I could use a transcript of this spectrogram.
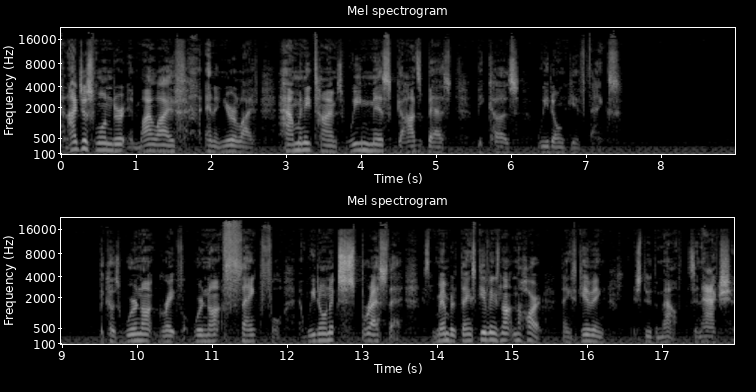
And I just wonder in my life and in your life how many times we miss God's best because we don't give thanks. Because we're not grateful, we're not thankful, and we don't express that. Remember, Thanksgiving is not in the heart, Thanksgiving is through the mouth, it's an action.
